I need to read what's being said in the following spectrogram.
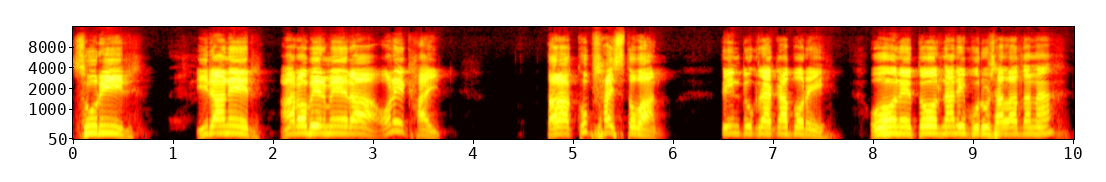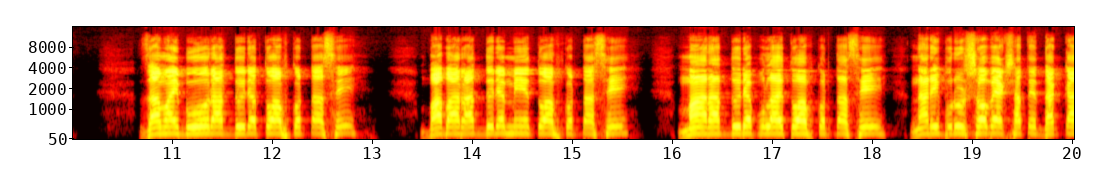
সুরির, ইরানের, আরবের মেয়েরা অনেক হাইট। তারা খুব স্বাস্থ্যবান। তিন টুকরা কাপড়ে। ওহনে তো নারী পুরুষ আলাদা না। জামাই বউ রাত দুইরা তোয়াফ করতে আছে বাবা রাত দুইরা মেয়ে তোয়াফ করতে আছে মা রাত দুইরা পোলায় তোয়াফ করতে আছে নারী পুরুষ সব একসাথে ধাক্কা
